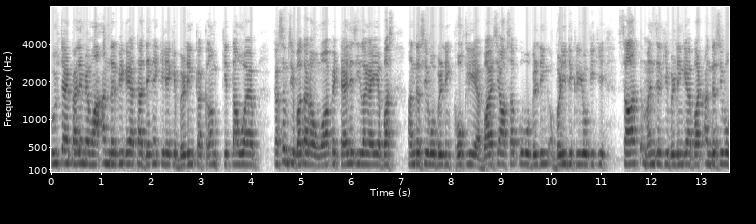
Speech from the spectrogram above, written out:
कुछ टाइम पहले मैं वहाँ अंदर भी गया था, देखने के लिए कि बिल्डिंग का काम कितना हुआ है। कसम से बता रहा हूँ, वहाँ पे टाइल्स ही लगाई है, बस अंदर से वो बिल्डिंग खोखली है। बाहर से आप सबको वो बिल्डिंग बड़ी दिख रही होगी कि सात मंजिल की बिल्डिंग है बट अंदर से वो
